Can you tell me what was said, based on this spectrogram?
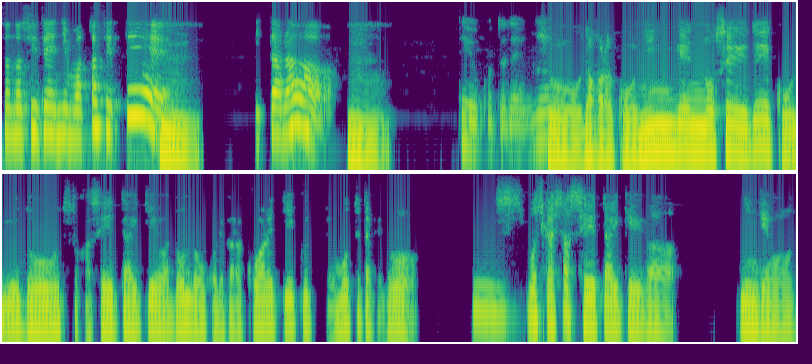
その自然に任せうてん。いたら、うん。っていうことだよね。そう。だからこう人間のせいでこういう動物とか生態系はどんどんこれから壊れていくって思ってたけど、うんもしかしたら生態系が人間を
